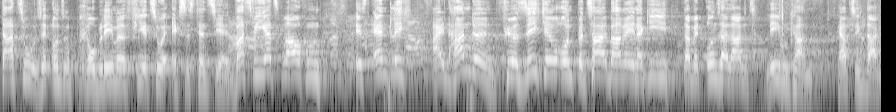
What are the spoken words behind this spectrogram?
Dazu sind unsere Probleme viel zu existenziell. Was wir jetzt brauchen, ist endlich ein Handeln für sichere und bezahlbare Energie, damit unser Land leben kann. Herzlichen Dank.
